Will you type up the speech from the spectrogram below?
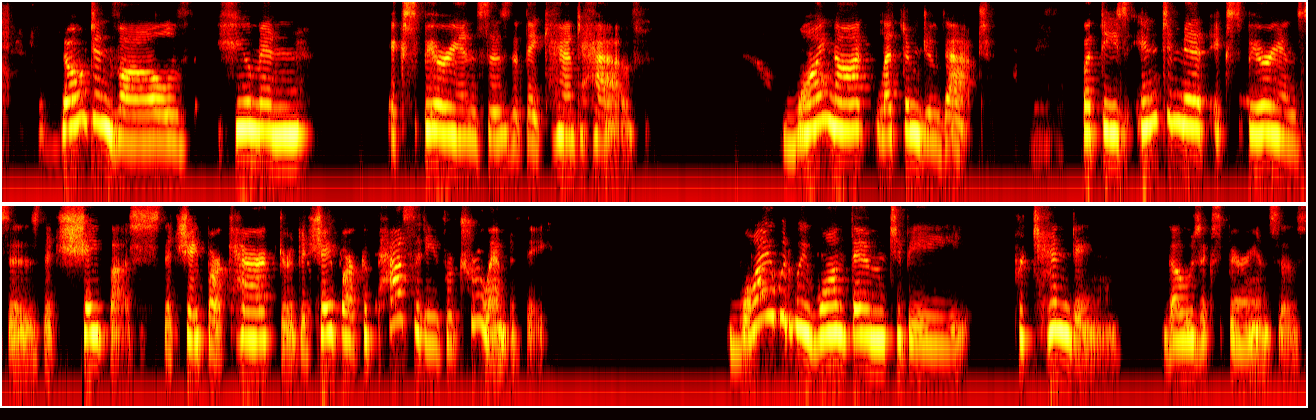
Don't involve human experiences that they can't have. Why not let them do that? But these intimate experiences that shape us, that shape our character, that shape our capacity for true empathy, why would we want them to be pretending those experiences?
